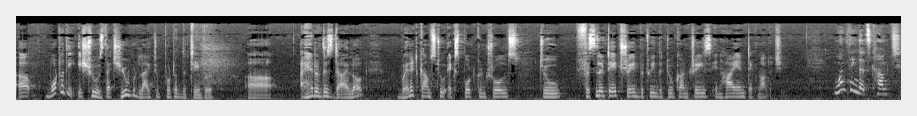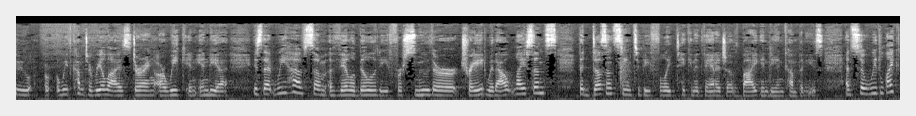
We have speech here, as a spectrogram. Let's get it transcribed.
Uh, what are the issues that you would like to put on the table uh, ahead of this dialogue when it comes to export controls to facilitate trade between the two countries in high-end technology? One thing that's come to, we've come to realize during our week in India is that we have some availability for smoother trade without license that doesn't seem to be fully taken advantage of by Indian companies. And so we'd like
